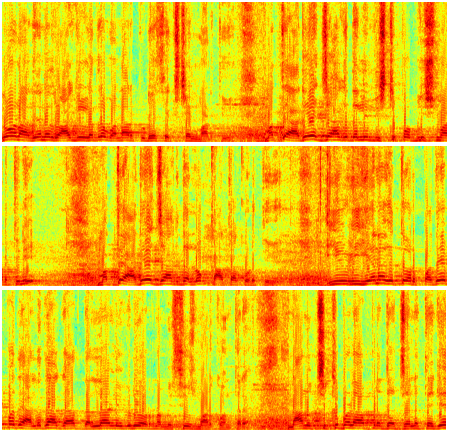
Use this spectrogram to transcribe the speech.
ನೋಡೋಣ ಅದೇನಾದರೂ ಆಗಲಿಲ್ಲ ಅಂದರೆ one or two days extend ಮಾಡ್ತೀವಿ. ಮತ್ತೆ ಅದೇ ಜಾಗದಲ್ಲಿ ಲಿಸ್ಟ್ ಪಬ್ಲಿಷ್ ಮಾಡ್ತೀನಿ. ಮತ್ತು ಅದೇ ಜಾಗದಲ್ಲಿ ಹೋಗಿ ಕೊಡ್ತೀವಿ. ಈಗ ಏನಾಗುತ್ತೆ ಅವ್ರು ಪದೇ ಪದೇ ಅಲೆದಾಗ ದಲ್ಲಾಳಿಗಳು ಅವ್ರನ್ನ ಮಿಸ್ಯೂಸ್ ಮಾಡ್ಕೊತಾರೆ. ನಾನು ಚಿಕ್ಕಬಳ್ಳಾಪುರದ ಜನತೆಗೆ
